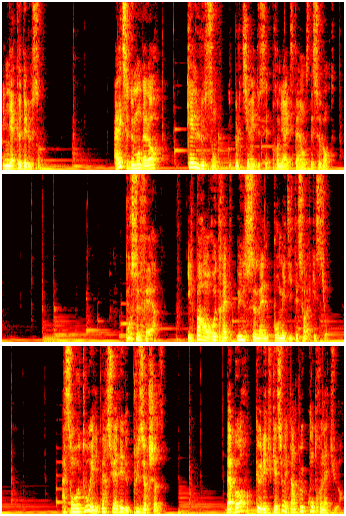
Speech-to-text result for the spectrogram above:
Il n'y a que des leçons. Alex se demande alors quelle leçon il peut tirer de cette première expérience décevante? Ce faire, il part en retraite une semaine pour méditer sur la question. À son retour, il est persuadé de plusieurs choses. D'abord, que l'éducation est un peu contre nature.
